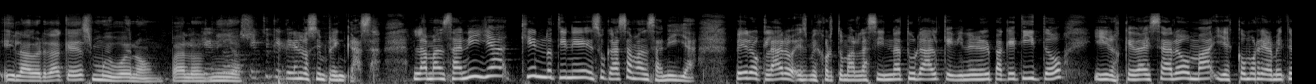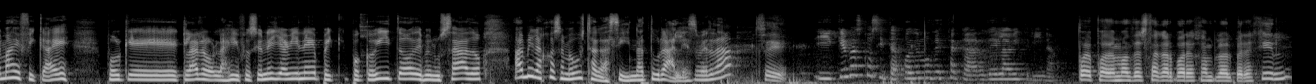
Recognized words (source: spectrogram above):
y la verdad que es muy bueno para los niños. Esto hay que tenerlo siempre en casa. La manzanilla, ¿quién no tiene en su casa manzanilla? Pero claro, es mejor tomarla sin natural, que viene en el paquetito y nos queda ese aroma y es como realmente más eficaz, ¿eh? porque claro, las infusiones ya vienen poquito, desmenuzado. A mí las cosas me gustan así, naturales, ¿verdad? Sí. ¿Y qué más cositas podemos destacar de la vitrina? Pues podemos destacar, por ejemplo, el perejil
